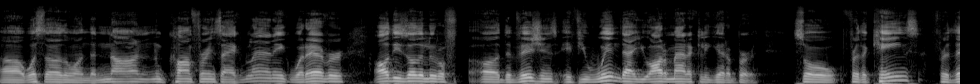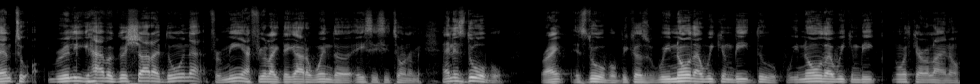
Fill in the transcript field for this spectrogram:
uh, what's the other one? The non-conference Atlantic, whatever. All these other little uh, divisions. If you win that, you automatically get a berth. So for the Canes, for them to really have a good shot at doing that, for me, I feel like they got to win the ACC tournament, and it's doable, right? It's doable because we know that we can beat Duke, we know that we can beat North Carolina,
